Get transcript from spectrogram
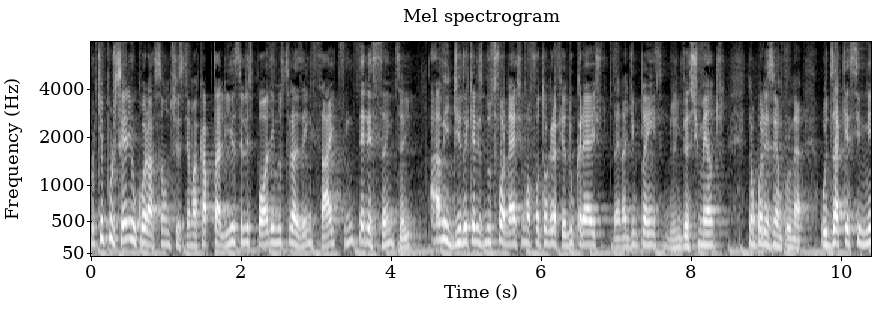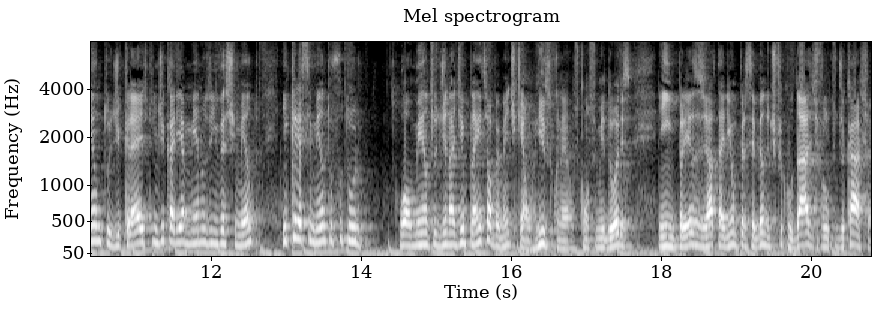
Porque por serem o coração do sistema capitalista, eles podem nos trazer insights interessantes aí, à medida que eles nos fornecem uma fotografia do crédito, da inadimplência, dos investimentos. Então, por exemplo, né, o desaquecimento de crédito indicaria menos investimento e crescimento futuro. O aumento de inadimplência, obviamente, que é um risco, né? Os consumidores e empresas já estariam percebendo dificuldades de fluxo de caixa.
